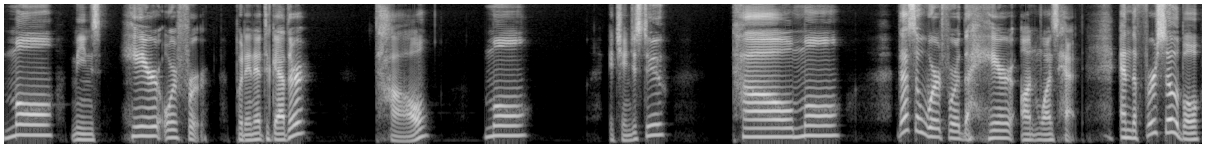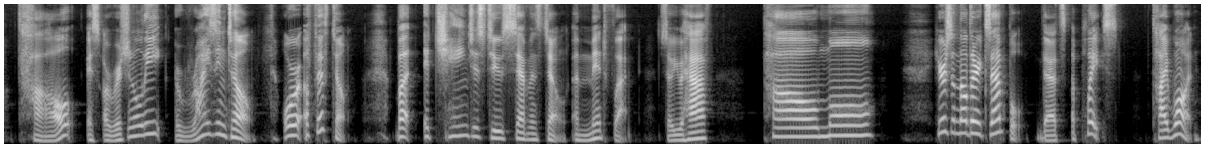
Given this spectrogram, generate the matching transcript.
Mo means hair or fur. Putting it together, Tao, mo. It changes to Tao mo. That's a word for the hair on one's head. And the first syllable, Tao, is originally a rising tone or a fifth tone, but it changes to seventh tone, a mid flat. So you have Tao mo. Here's another example. That's a place. Taiwan.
